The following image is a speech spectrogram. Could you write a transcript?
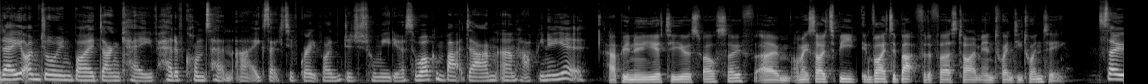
Today, I'm joined by Dan Cave, Head of Content at Executive Grapevine Digital Media. So, welcome back, Dan, and Happy New Year. Happy New Year to you as well, Soph. Um, I'm excited to be invited back for the first time in 2020. So,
